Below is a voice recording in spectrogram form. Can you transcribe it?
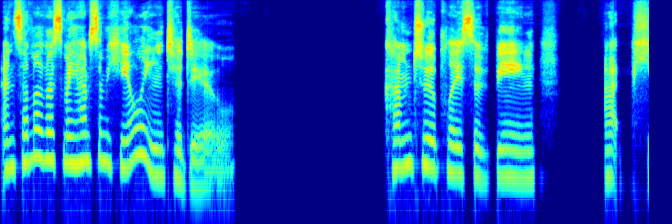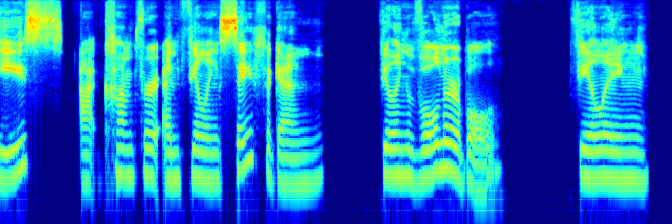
And some of us may have some healing to do. Come to a place of being at peace, at comfort, and feeling safe again, feeling vulnerable, feeling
